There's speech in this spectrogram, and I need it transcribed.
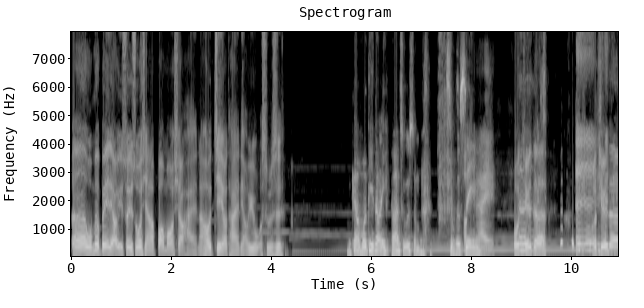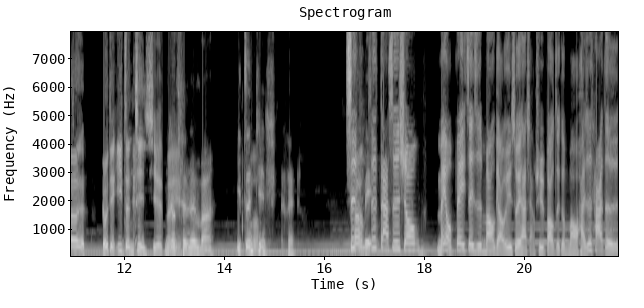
呃，我没有被疗愈，所以说我想要抱毛小孩，然后借由他来疗愈我，是不是？你看有没有听到你发出什么什么声音？我觉得，我觉得有点一针见血。你就承认吧，一针见血。嗯、是是大师兄没有被这只猫疗愈，所以他想去抱这个猫，还是他的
